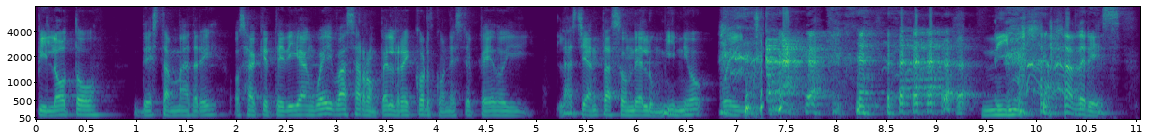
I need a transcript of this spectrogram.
piloto de esta madre. O sea, que te digan, güey, vas a romper el récord con este pedo y las llantas son de aluminio, güey. Ni madres.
